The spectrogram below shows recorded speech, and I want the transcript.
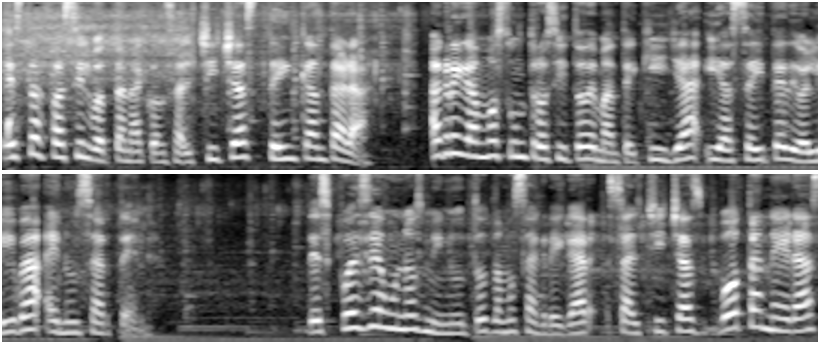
Esta fácil botana con salchichas te encantará. Agregamos un trocito de mantequilla y aceite de oliva en un sartén. Después de unos minutos vamos a agregar salchichas botaneras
